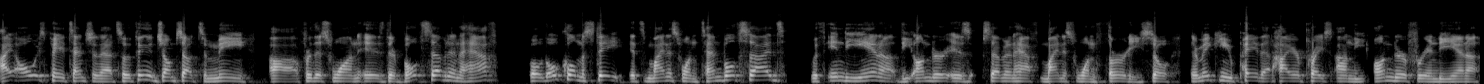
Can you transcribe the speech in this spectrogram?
I always pay attention to that. So the thing that jumps out to me uh, for this one is they're both seven and a half. Well, with Oklahoma State, it's minus 110 both sides. With Indiana, the under is seven and a half minus 130. So they're making you pay that higher price on the under for Indiana,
